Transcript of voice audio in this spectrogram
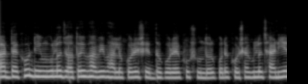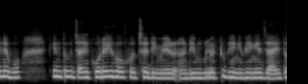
আর দেখো, ডিমগুলো যতই ভাবি ভালো করে সেদ্ধ করে, খুব সুন্দর করে খোসাগুলো ছাড়িয়ে নেব, কিন্তু যাই করেই হোক হচ্ছে ডিমের ডিমগুলো একটু ভেঙে ভেঙে যায়। তো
